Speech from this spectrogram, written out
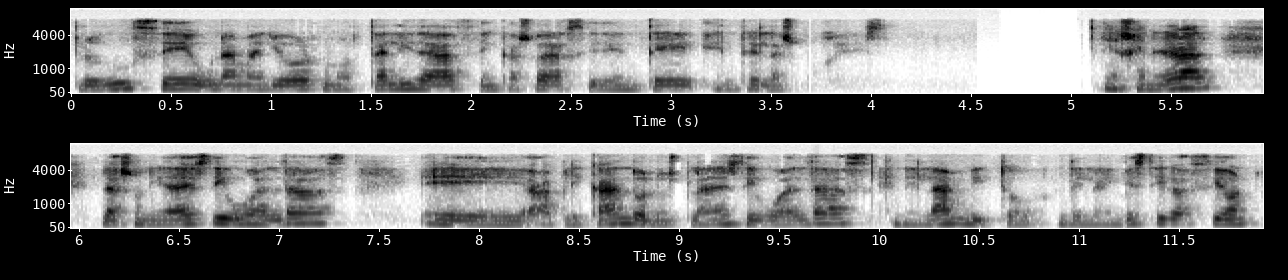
produce una mayor mortalidad en caso de accidente entre las mujeres. En general, las unidades de igualdad, eh, aplicando los planes de igualdad en el ámbito de la investigación,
